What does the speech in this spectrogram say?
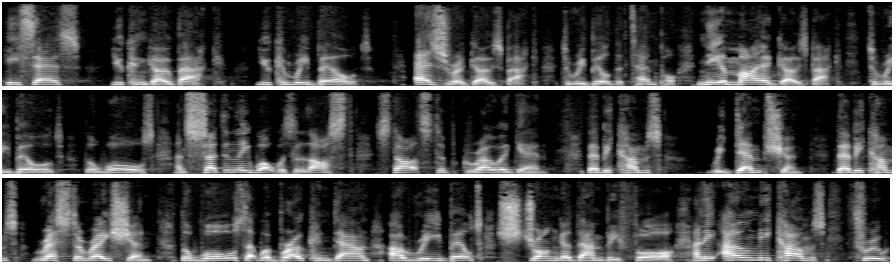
he says, You can go back, you can rebuild. Ezra goes back to rebuild the temple. Nehemiah goes back to rebuild the walls. And suddenly, what was lost starts to grow again. There becomes redemption there becomes restoration. The walls that were broken down are rebuilt stronger than before. And it only comes through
